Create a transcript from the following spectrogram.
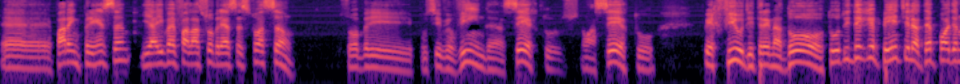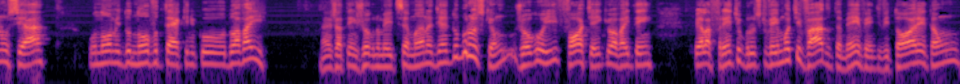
é, para a imprensa e aí vai falar sobre essa situação, sobre possível vinda, acertos, não acerto, perfil de treinador, tudo, e de repente ele até pode anunciar o nome do novo técnico do Havaí. Né? Já tem jogo no meio de semana diante do Brusque, é um jogo aí forte aí que o Havaí tem pela frente, o Brusque vem motivado também, vem de vitória, então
